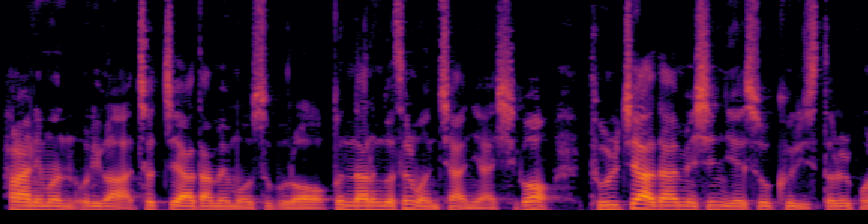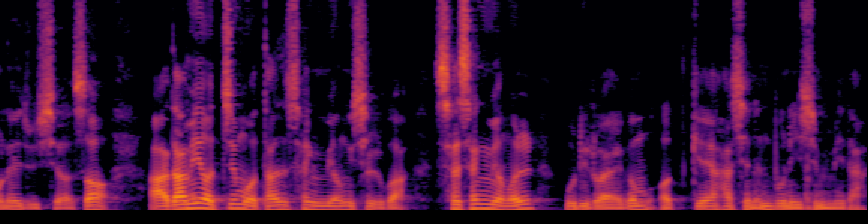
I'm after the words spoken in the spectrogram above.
하나님은 우리가 첫째 아담의 모습으로 끝나는 것을 원치 아니하시고 둘째 아담이신 예수 그리스도를 보내 주셔서 아담이 얻지 못한 생명실과 새 생명을 우리로 하여금 얻게 하시는 분이십니다.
